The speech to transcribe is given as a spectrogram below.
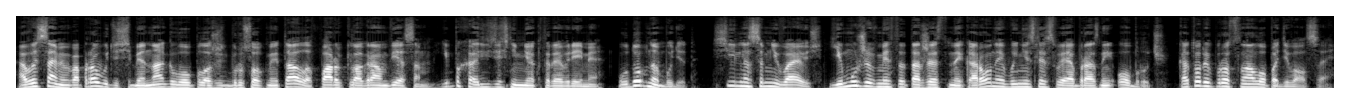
А вы сами попробуйте себе на голову положить брусок металла в пару килограмм весом и походите с ним некоторое время. Удобно будет? Сильно сомневаюсь. Ему же вместо торжественной короны вынесли своеобразный обруч, который просто на лоб одевался.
